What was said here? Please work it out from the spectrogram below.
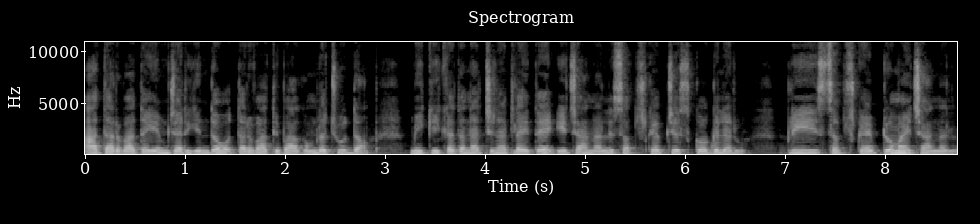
ఆ తర్వాత ఏం జరిగిందో తరువాతి భాగంలో చూద్దాం. మీకు ఈ కథ నచ్చినట్లయితే ఈ ఛానల్ని సబ్స్క్రైబ్ చేసుకోగలరు. Please subscribe to my channel.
